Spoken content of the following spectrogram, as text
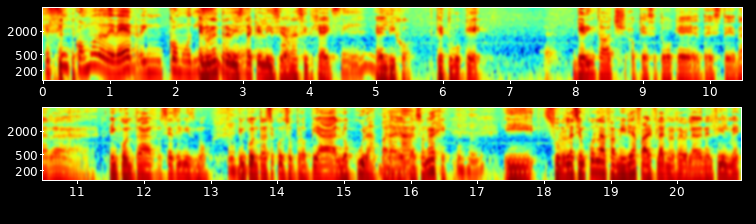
es incómodo de ver, incomodísimo. En una entrevista que le hicieron a Sid Haig, él dijo que tuvo que get in touch o que se tuvo que este, dar a encontrarse a sí mismo, encontrarse con su propia locura para el personaje. Y su relación con la familia Firefly no es revelada en el filme,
